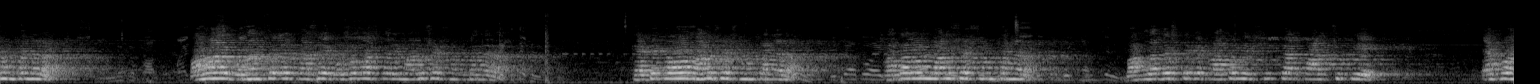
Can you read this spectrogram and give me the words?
সন্তানেরা বনাঞ্চলের কাছে বসবাসকারী মানুষের সন্তানেরা, খেটে খাওয়া মানুষের সন্তানেরা, সাধারণ মানুষের সন্তানেরা, বাংলাদেশ থেকে প্রাথমিক শিক্ষার পাঠ চুকিয়ে এখন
